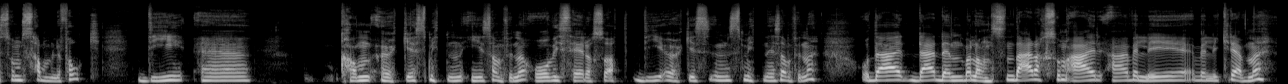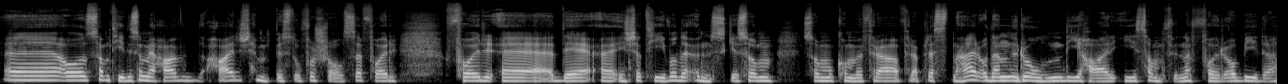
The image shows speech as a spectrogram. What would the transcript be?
som samler folk, de eh, kan øke smitten i samfunnet, og vi ser også at de øker smitten i samfunnet. Og Det er, det er den balansen der da, som er, er veldig, veldig, krevende. Eh, og Samtidig som jeg har, har kjempestor forståelse for, for eh, det eh, initiativet og det ønsket som, som kommer fra, fra prestene her, og den rollen de har i samfunnet for å bidra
